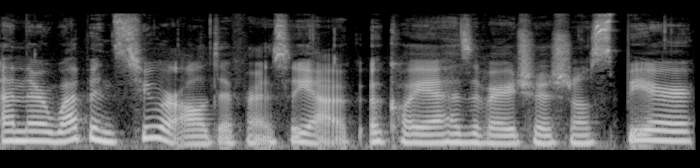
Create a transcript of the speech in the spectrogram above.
And their weapons too are all different. So yeah, Okoye has a very traditional spear.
